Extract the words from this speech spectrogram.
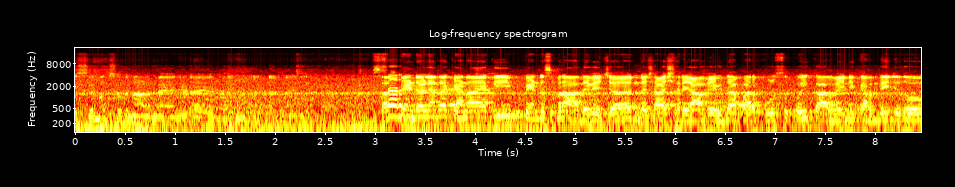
ਇਸੇ ਮਕਸਦ ਨਾਲ ਮੈਂ ਜਿਹੜਾ ਇਹ ਮੀਟਿੰਗ ਕਰਨਾ ਹੈ। ਸਰ- ਪਿੰਡ ਵਾਲਿਆਂ ਦਾ ਕਹਿਣਾ ਹੈ ਕਿ ਪਿੰਡ ਸਭਰਾ ਦੇ ਵਿੱਚ ਨਸ਼ਾ ਸ਼ਰੇਆਮ ਵੇਖਦਾ ਪਰ ਪੁਲਿਸ ਕੋਈ ਕਾਰਵਾਈ ਨਹੀਂ ਕਰਦੀ ਜਦੋਂ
